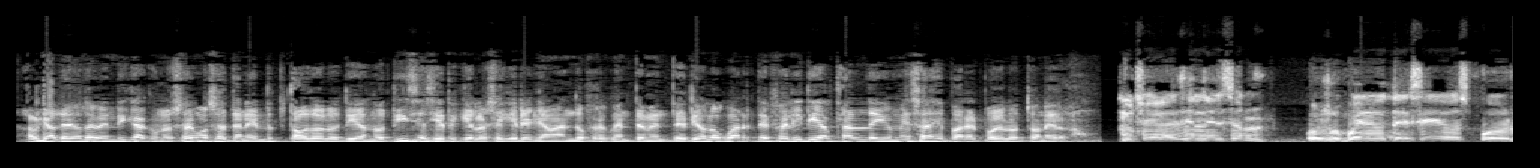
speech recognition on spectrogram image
Alcalde, Dios le bendiga. Conocemos a tener todos los días noticias y que lo seguiré llamando frecuentemente. Dios lo guarde. Feliz día, alcalde, y un mensaje para el pueblo tonero. Muchas gracias, Nelson, por sus buenos deseos, por,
